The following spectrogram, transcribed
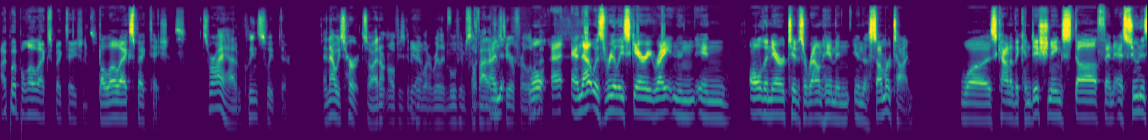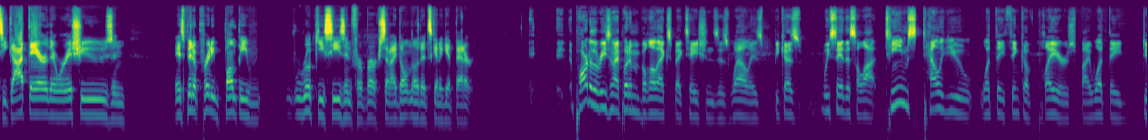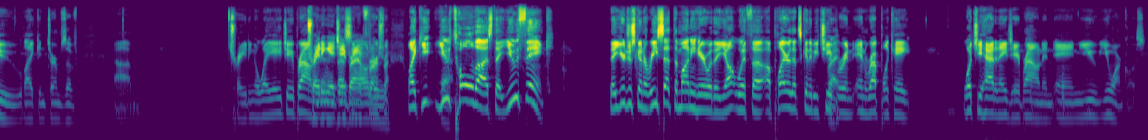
I put below expectations. Below expectations. That's where I had him. Clean sweep there. And now he's hurt, so I don't know if he's going to Yeah. be able to really move himself out of And- this tier for a little Well, bit. a- and that was really scary, right? In in all the narratives around him in in the summertime was kind of the conditioning stuff, and as soon as he got there, there were issues, and it's been a pretty bumpy rookie season for Burks, and I don't know that it's going to get better. part of the reason I put him below expectations as well is because we say this a lot. Teams tell you what they think of players by what they do, like in terms of um, trading away AJ Brown, Trading A.J. investing a Brown first and- round. Like you, you Yeah. told us that you think that you're just going to reset the money here with a young with a, a player that's going to be cheaper and, and replicate what you had in AJ Brown, and and you you aren't close.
